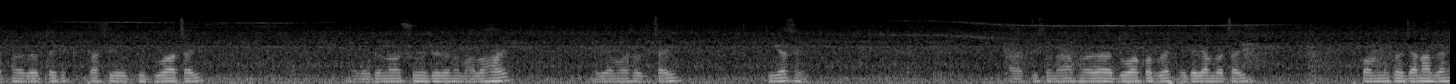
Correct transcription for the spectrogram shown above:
আপনাদের থেকে কাছে একটু দোয়া চাই। এই জন্য শরীরটা যেন ভালো হয়, এই আমরা সব চাই। ঠিক আছে? আর কিছু না, আপনারা দোয়া করবেন, এটাই আমরা চাই। কমেন্ট করে জানাবেন।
